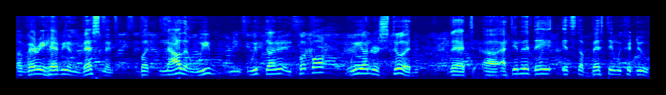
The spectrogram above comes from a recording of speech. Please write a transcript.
a very heavy investment, but now that we've we've done it in football, we understood that uh, at the end of the day, it's the best thing we could do.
